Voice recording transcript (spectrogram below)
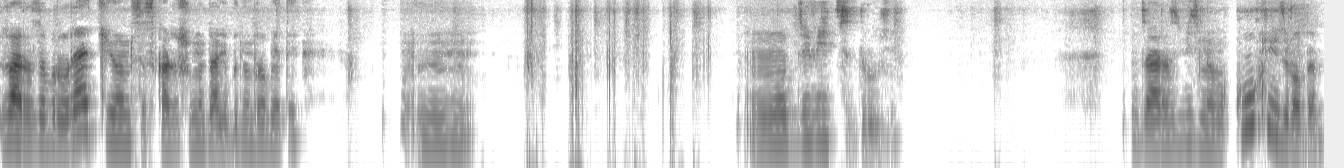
зараз заберу речі, я вам все скажу, що ми далі будемо робити. Ну, дивіться, друзі. Зараз візьмемо кухню, зробимо.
